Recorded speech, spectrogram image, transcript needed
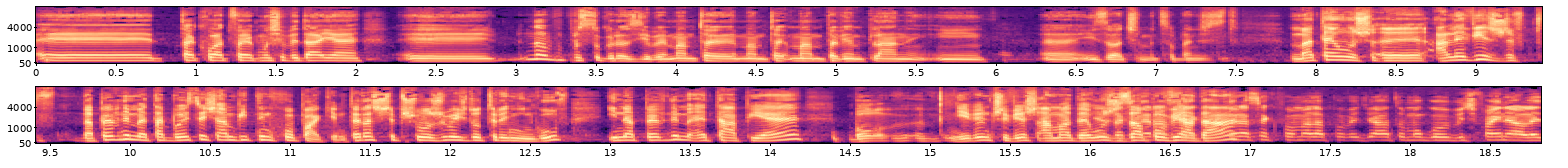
e, tak łatwo, jak mu się wydaje. E, no po prostu go rozjebę. Mam, te, mam, te, mam pewien plan i, e, i zobaczymy, co będzie z tym. Mateusz, e, ale wiesz, że na pewnym etapie, bo jesteś ambitnym chłopakiem, teraz się przyłożyłeś do treningów i na pewnym etapie, bo e, nie wiem, czy wiesz, Amadeusz tak zapowiada... Teraz jak, teraz jak Pamela powiedziała, to mogłoby być fajne, ale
